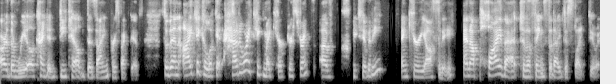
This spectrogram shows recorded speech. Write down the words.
are the real kind of detailed design perspectives. So then I take a look at how do I take my character strength of creativity and curiosity and apply that to the things that I dislike doing.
